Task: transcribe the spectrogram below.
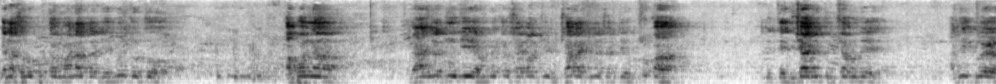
त्यांना सर्वप्रथम मानाचा जयभूत करतो. आपण राजरत्नजी आंबेडकर साहेबांचे विचार ऐकण्यासाठी उत्सुक आहात. आणि त्यांच्या आणि तुमच्यामध्ये अधिक वेळ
